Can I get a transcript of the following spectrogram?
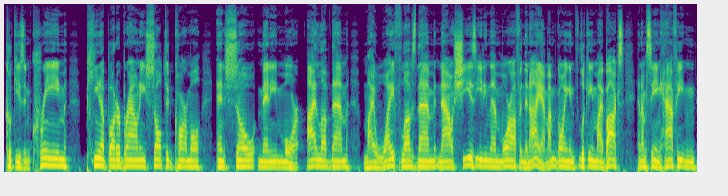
cookies and cream, peanut butter brownie, salted caramel, and so many more. I love them. My wife loves them. Now she is eating them more often than I am. I'm going and looking in my box and I'm seeing half eaten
